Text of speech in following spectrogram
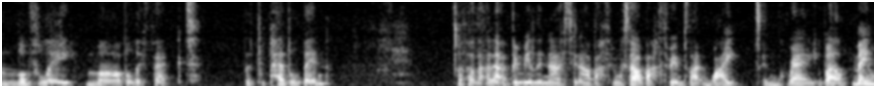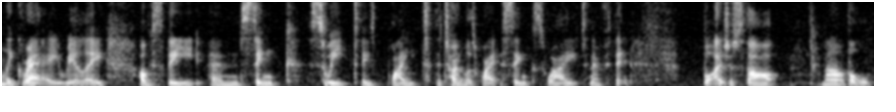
lovely marble effect little pedal bin. I thought that that would be really nice in our bathroom because our bathroom's like white and grey. Well, mainly grey really. Obviously um, sink suite is white, the toilet's white, the sink's white and everything. But I just thought marble,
